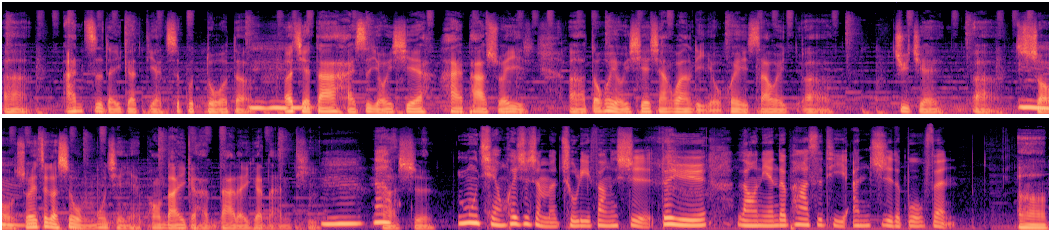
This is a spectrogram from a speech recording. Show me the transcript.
呃。安置的一个点是不多的，嗯、而且大家还是有一些害怕，所以呃都会有一些相关理由会稍微呃拒绝呃收，嗯，所以这个是我们目前也碰到一个很大的一个难题。嗯，那、呃、是目前会是什么处理方式？对于老年的帕斯提安置的部分，呃。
